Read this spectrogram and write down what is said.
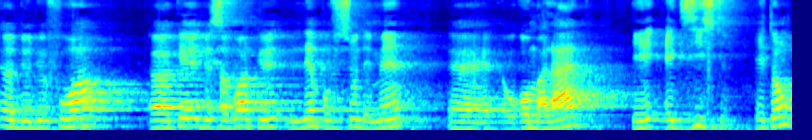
euh, de, foi euh, de savoir que l'imposition des mains aux malades existe. Et donc,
